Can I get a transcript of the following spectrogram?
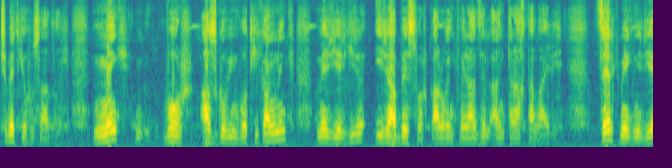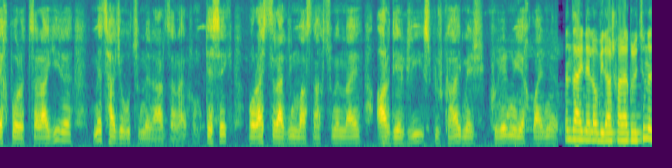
Չպետք է հուսահատվել։ Մենք որ ազգովին ոտքի կանգնենք, մեր երկիրը իրաբես որ կարող ենք վերածել այն տրախտավայրի ձերք մեկնիր եղբորը ծրագիրը մեծ հաջողություններ արձանագրում։ Տեսեք, որ այս ծրագրին մասնակցում են նաև արտերգրի սփյուռքահայ մեր քույրերն ու եղբայրները։ Ընձայնելով իր աշխարհագրությունը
